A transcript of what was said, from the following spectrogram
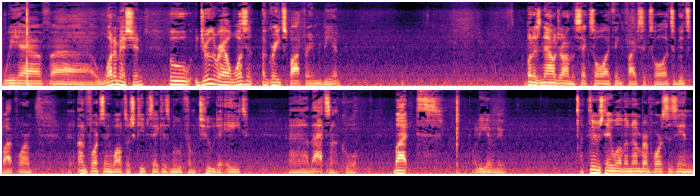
We have uh, What a Mission, who drew the rail. Wasn't a great spot for him to be in. But has now drawn the six hole, I think five, six hole. That's a good spot for him. Unfortunately, Walter's keepsake has moved from two to eight. Uh, that's not cool. But what are you going to do? Thursday we'll have a number of horses in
